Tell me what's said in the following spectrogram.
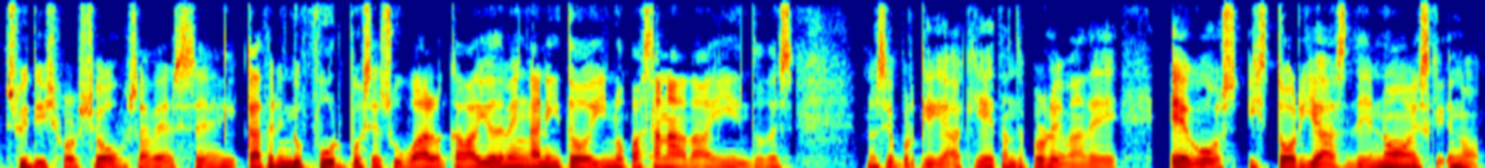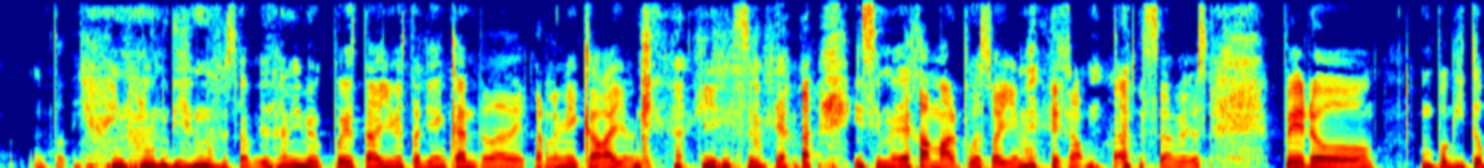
Swedish Horse Show, ¿sabes? Eh, Catherine Dufour pues se suba al caballo de Menganito y no pasa nada y entonces no sé por qué aquí hay tanto problema de egos, historias, de no, es que no, yo no lo entiendo, ¿sabes? A mí me cuesta, yo estaría encantada de dejarle mi caballo a y si me deja mal, pues oye, me deja mal, ¿sabes? Pero un poquito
